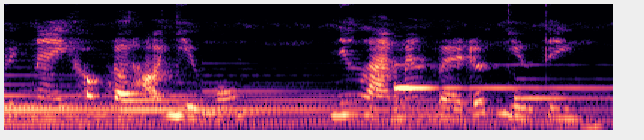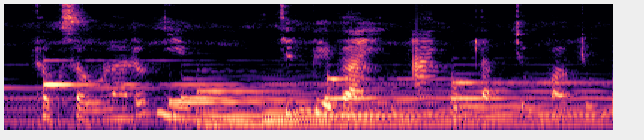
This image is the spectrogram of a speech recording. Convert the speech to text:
Việc này không đòi hỏi nhiều vốn, nhưng lại mang về rất nhiều tiền, thực sự là rất nhiều. Chính vì vậy, ai cũng tập trung vào chúng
